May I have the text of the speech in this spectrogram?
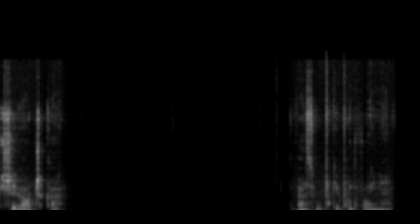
Trzy oczka. Dwa słupki podwójne.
